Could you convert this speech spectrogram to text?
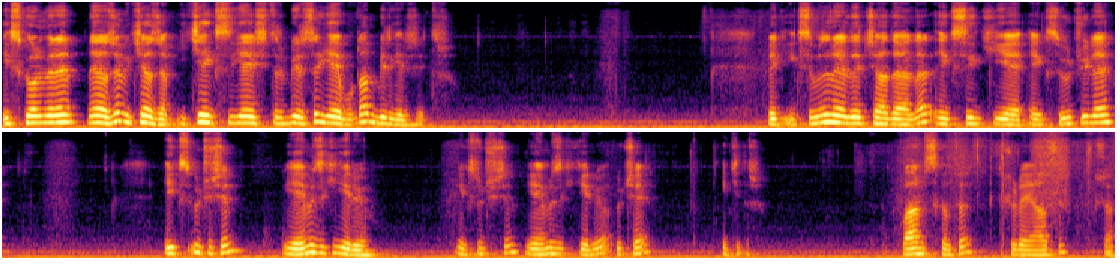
X görmere ne yazacağım? 2 yazacağım. 2 eksi y eşittir 1 ise y buradan 1 gelecektir. Peki x'imizin elde edeceği değerler eksi 2y eksi 3 ile x 3 için y'miz 2 geliyor. x 3 için y'miz 2 geliyor. 3'e 2'dir. Var mı sıkıntı? Şuraya yazsın. Güzel.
